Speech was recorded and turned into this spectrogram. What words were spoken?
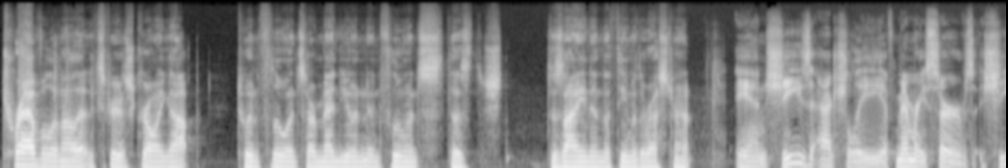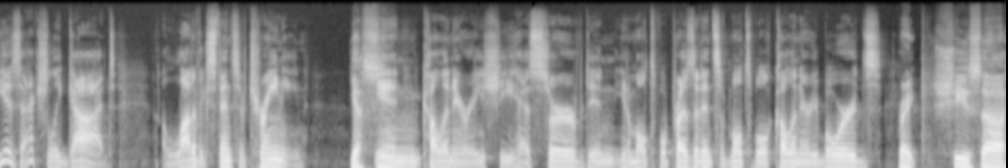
travel and all that experience growing up to influence our menu and influence the design and the theme of the restaurant. And she's actually, if memory serves, she has actually got a lot of extensive training Yes. in culinary. She has served in, you know, multiple presidents of multiple culinary boards. Right. She's uh,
